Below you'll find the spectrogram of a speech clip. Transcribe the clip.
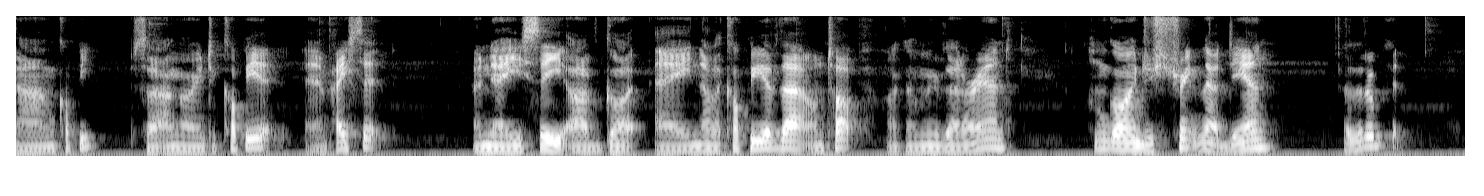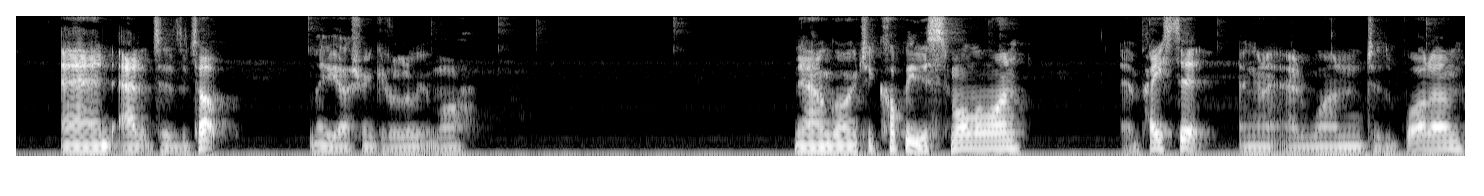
um, copy. So I'm going to copy it and paste it. And now you see I've got another copy of that on top. I can move that around. I'm going to shrink that down a little bit and add it to the top. Maybe I'll shrink it a little bit more. Now I'm going to copy this smaller one and paste it. I'm going to add one to the bottom,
